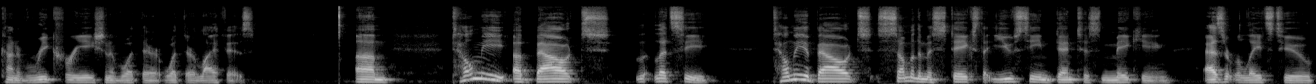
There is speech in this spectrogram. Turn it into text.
kind of recreation of what their what their life is. Um, tell me about let's see tell me about some of the mistakes that you've seen dentists making as it relates to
